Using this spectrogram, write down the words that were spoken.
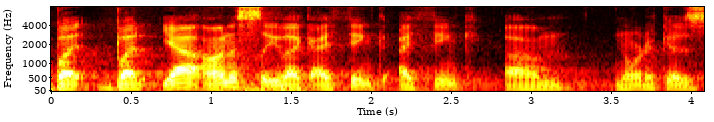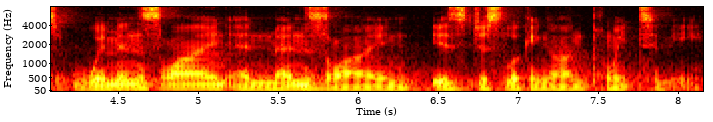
but but yeah honestly like i think i think um, nordica's women's line and men's line is just looking on point to me.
